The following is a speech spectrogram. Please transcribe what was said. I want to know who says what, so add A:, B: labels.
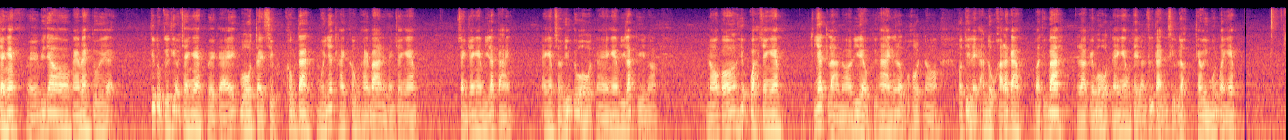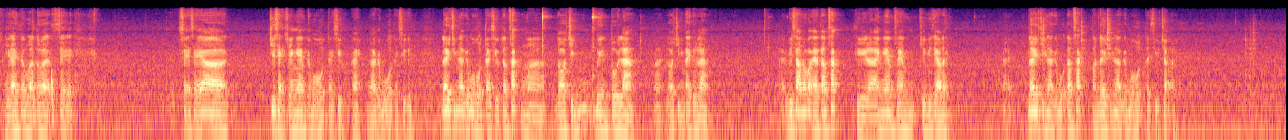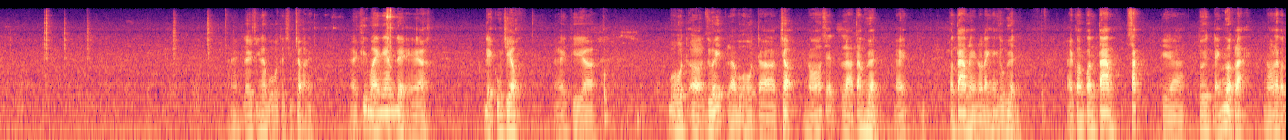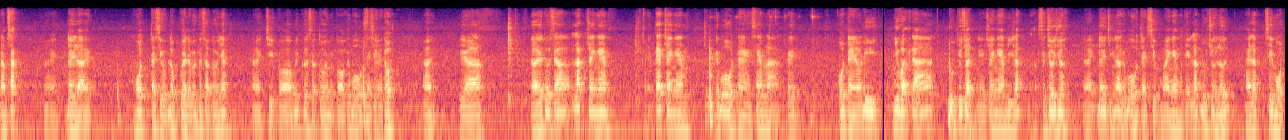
A: chào anh em Đấy, video ngày hôm nay tôi lại tiếp tục giới thiệu cho anh em về cái bộ tài xỉu không tang mới nhất 2023 này dành cho anh em dành cho anh em đi lắc cái. Anh em sở hữu cái bộ hột này anh em đi lắc thì nó nó có hiệu quả cho anh em. Thứ nhất là nó đi đều thứ hai nữa là bộ hột nó có tỷ lệ ăn độ khá là cao. Và thứ ba là cái bộ hột này anh em có thể là giữ tài giữ xỉu được theo ý muốn của anh em. Thì đây tôi vừa tôi sẽ sẽ sẽ uh, chia sẻ cho anh em cái bộ hột tài xỉu này là cái bộ hột tài xỉu đây chính là cái bộ hột tài xỉu tam sắc mà do chính bên tôi làm. À, do chính tay tôi làm. Đấy, vì sao nó gọi là tam sắc thì là anh em xem trên video đây. Đấy, đây chính là cái bộ tam sắc còn đây chính là cái bộ hột tài xỉu chợ này. Đấy, đây chính là bộ hột tài xỉu chợ này. Đấy, khi mà anh em để để cùng chiều. Đấy, thì uh, bộ hột ở dưới là bộ hột uh, chợ nó sẽ là tam huyền. Đấy con tam này nó đánh thành dấu huyền đấy, còn con tam sắc thì uh, tôi đánh ngược lại nó là con tam sắc. Đấy, đây là hột tài xỉu độc quyền ở bên cơ sở tôi nhé đấy, chỉ có bên cơ sở tôi mới có cái bộ hột tài xỉu này thôi. Đấy, thì uh, rồi tôi sẽ lắc cho anh em để test cho anh em cái bộ hột này xem là cái hột này nó đi như vậy đã đủ tiêu chuẩn để cho anh em đi lắc sân chơi chưa? Đấy, đây chính là cái bộ hột tài xỉu mà anh em có thể lắc đấu trường lớn hay lắc C1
